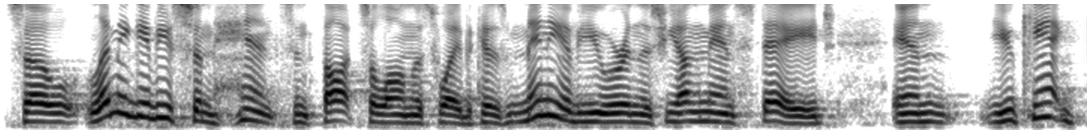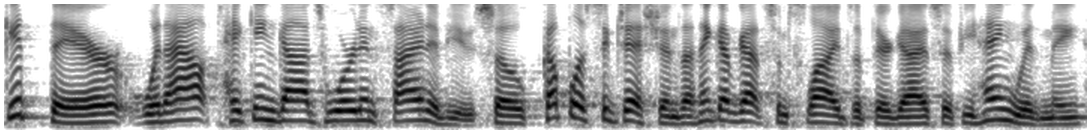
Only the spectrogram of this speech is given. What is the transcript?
So let me give you some hints and thoughts along this way because many of you are in this young man stage and you can't get there without taking God's Word inside of you. So, a couple of suggestions. I think I've got some slides up there, guys, so if you hang with me.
